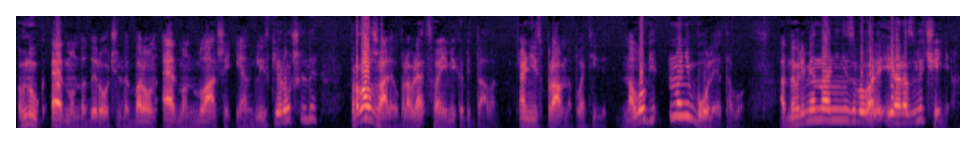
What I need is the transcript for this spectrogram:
внук Эдмонда де Ротшильда, барон Эдмонд-младший и английские Ротшильды продолжали управлять своими капиталами. Они исправно платили налоги, но не более того. Одновременно они не забывали и о развлечениях.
